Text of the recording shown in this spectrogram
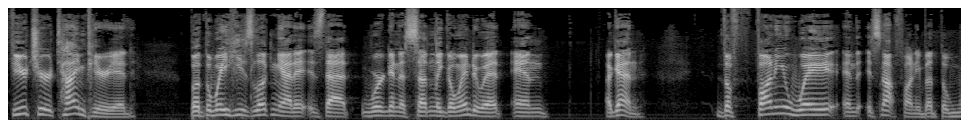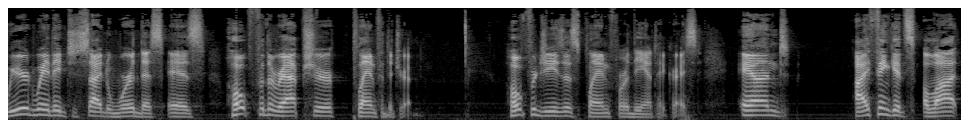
future time period, but the way he's looking at it is that we're going to suddenly go into it. And again, the funny way, and it's not funny, but the weird way they decide to word this is hope for the rapture, plan for the trib. Hope for Jesus, plan for the Antichrist. And I think it's a lot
